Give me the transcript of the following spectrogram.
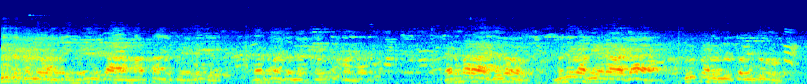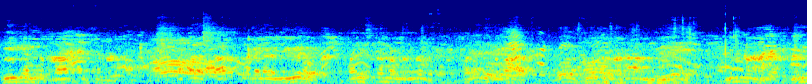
ತಿಳಿದುಕೊಳ್ಳುವಂತೆ ಹೇಳಿದ ಆ ಮಾತನ್ನು ಕೇಳಿ ಧರ್ಮದನ್ನು ಕಲಿತುಕೊಂಡರು ಧರ್ಮರಾಜನು ಮುನಿವರ್ಯರಾದ ಸೂತರನ್ನು ಕಳೆದು ಹೀಗೆಂದು ಪ್ರಾರ್ಥಿಸಿದರು. ಶಾಸ್ತ್ರಗಳಲ್ಲಿಯೂ ಪರಿಶ್ರಮವನ್ನು ಪಡೆದಿರುವ ಓ ಮಹಾಮುನಿಯೇ, ನಿಮ್ಮ ನಿಮ್ಮ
